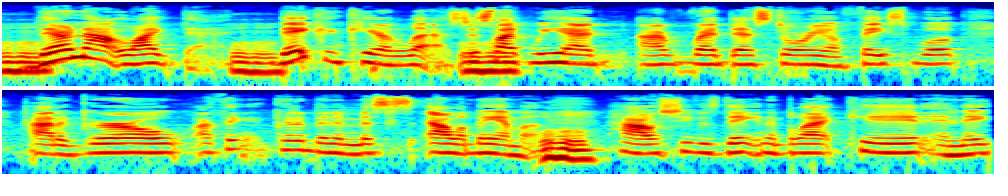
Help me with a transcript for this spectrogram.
Mhm, mhm. They're not like that. Mhm. They can care less. Just Mhm. like we had, I read that story on Facebook, how the girl, I think it could have been in Miss Alabama, Mhm. how she was dating a black kid and they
